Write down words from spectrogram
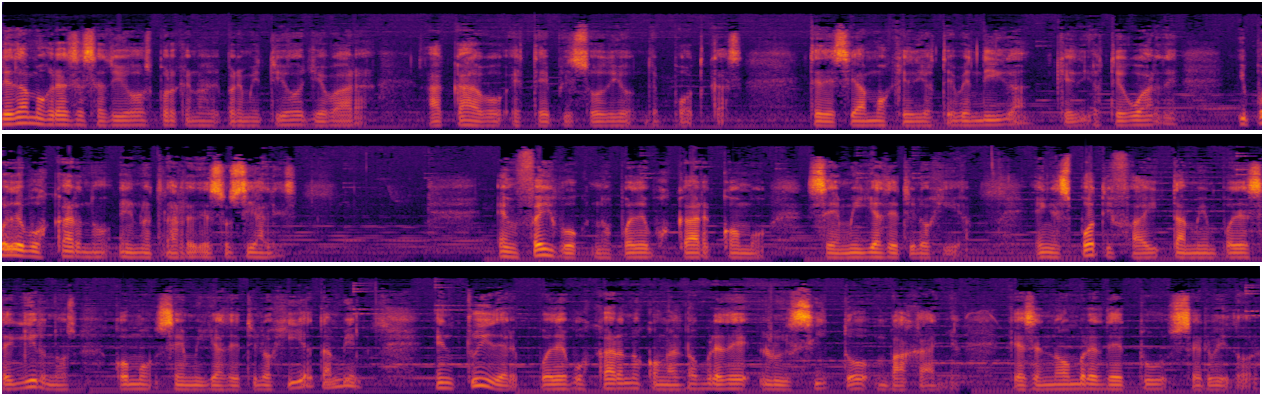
Le damos gracias a Dios porque nos permitió llevar a cabo este episodio de podcast. Te deseamos que Dios te bendiga, que Dios te guarde y puedes buscarnos en nuestras redes sociales. En Facebook nos puedes buscar como Semillas de Teología. En Spotify también puedes seguirnos como Semillas de Teología también. En Twitter puedes buscarnos con el nombre de Luisito Bajaña, que es el nombre de tu servidor.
